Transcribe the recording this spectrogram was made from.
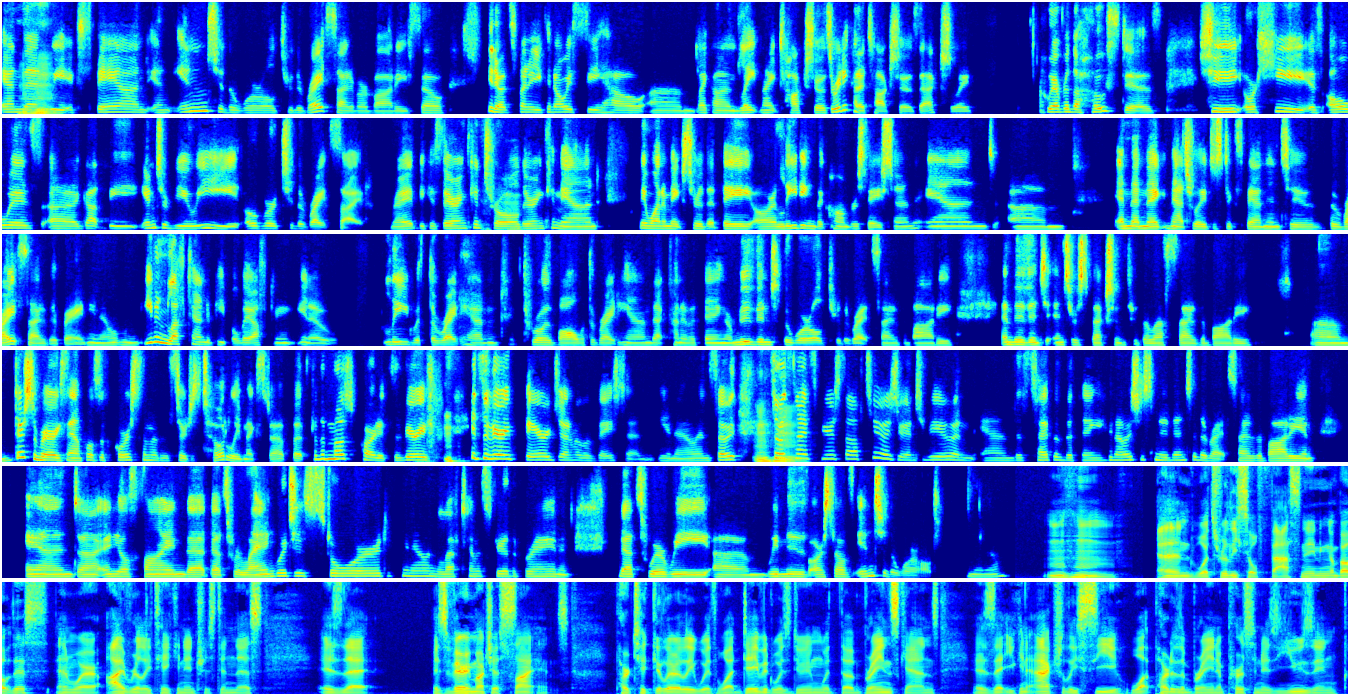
and then mm-hmm. we expand and into the world through the right side of our body so you know it's funny you can always see how um, like on late night talk shows or any kind of talk shows actually whoever the host is she or he is always uh, got the interviewee over to the right side right? Because they're in control mm-hmm. they're in command. They want to make sure that they are leading the conversation and um, and then they naturally just expand into the right side of their brain you know? Even left-handed people they often you know lead with the right hand throw the ball with the right hand that kind of a thing or move into the world through the right side of the body and move into introspection through the left side of the body um, there's some rare examples of course some of this are just totally mixed up but for the most part it's a very it's a very fair generalization you know and so mm-hmm. so it's mm-hmm. nice for yourself too as you interview and and this type of a thing you can always just move into the right side of the body and and uh, and you'll find that that's where language is stored you know in the left hemisphere of the brain and that's where we um, we move ourselves into the world you know hmm and what's really so fascinating about this and where i've really taken interest in this is that it's very much a science particularly with what david was doing with the brain scans is that you can actually see what part of the brain a person is using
